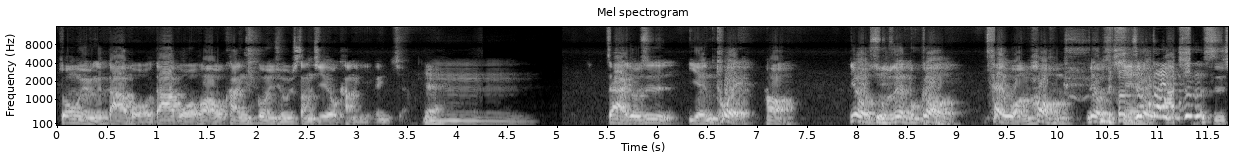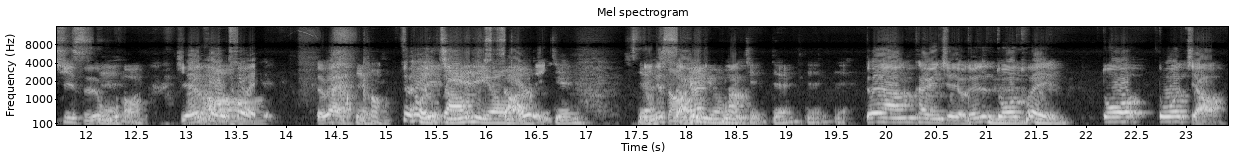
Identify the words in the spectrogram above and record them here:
中文有个 double，double 的话，我看公园全部上街头抗议，跟你讲。对，嗯，再来就是延退，哦，六十五岁不够，再往后六十七、六八、七十、七十五，哦，延后退，对不对？对，最后一招少领，节，你就少少领嘛。开源会减，对对对，对啊，开源节流，就是多退嗯、多多缴、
